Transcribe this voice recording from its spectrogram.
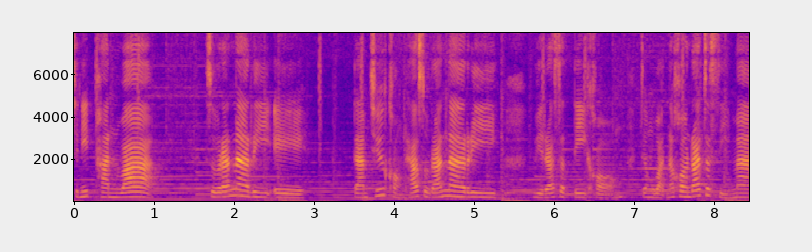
ชนิดพันธุ์ว่า สุรนารีเอ ตามชื่อของท้าวสุรนารี วีรสตรีของจังหวัดนครราชสีมา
